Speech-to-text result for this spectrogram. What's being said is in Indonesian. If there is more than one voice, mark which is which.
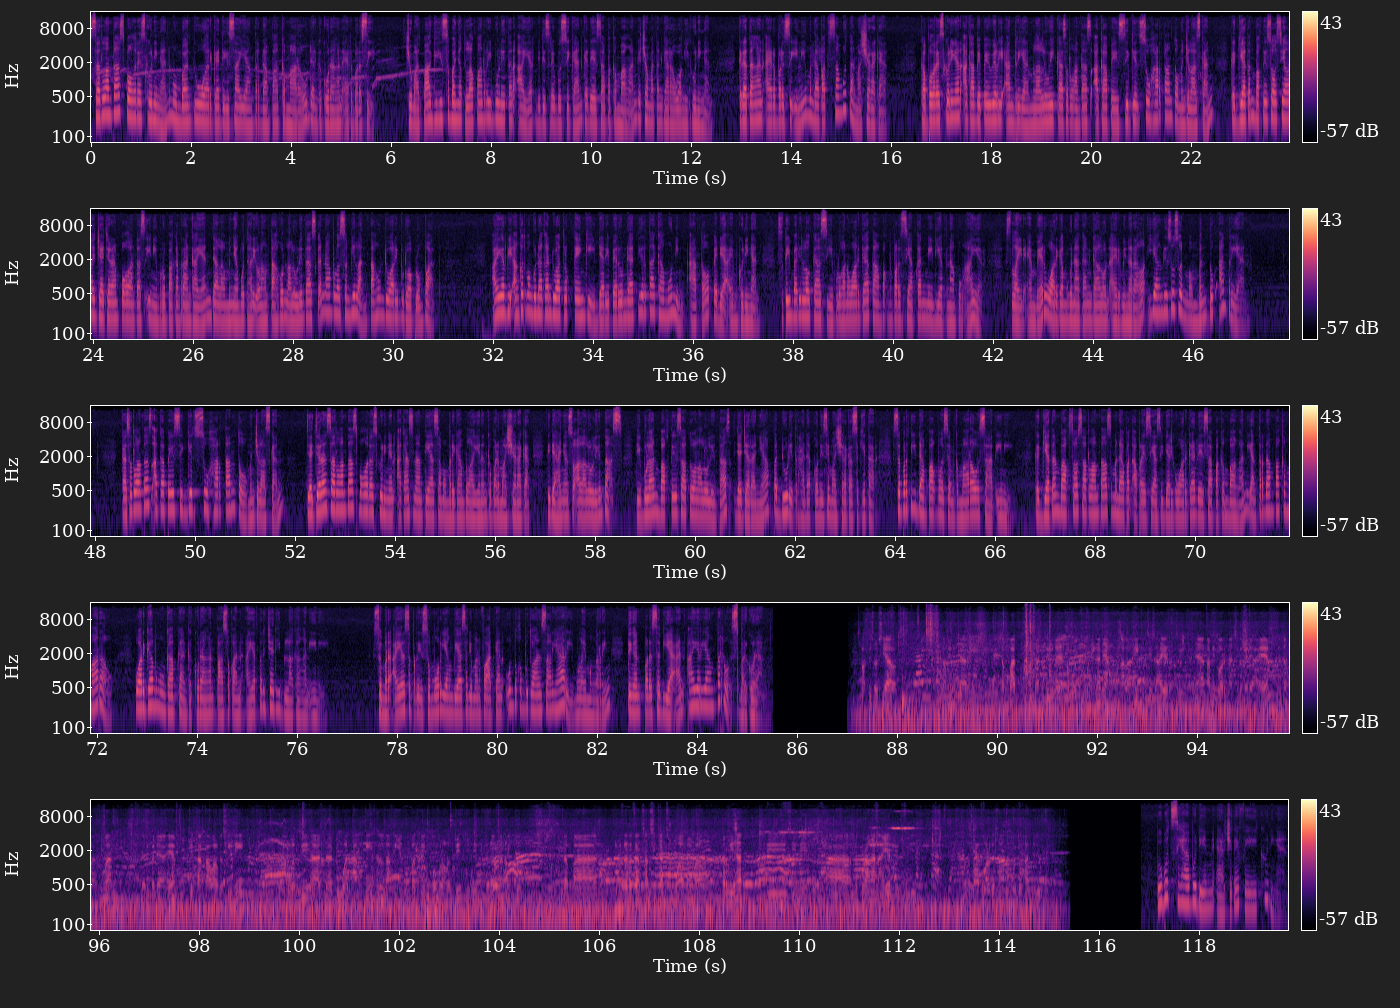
Speaker 1: Satlantas Polres Kuningan membantu warga desa yang terdampak kemarau dan kekurangan air bersih. Jumat pagi sebanyak 8.000 liter air didistribusikan ke Desa Pakembangan, Kecamatan Karawangi, Kuningan. Kedatangan air bersih ini mendapat sambutan masyarakat. Kapolres Kuningan AKBP Willy Andrian melalui Kasat Lantas AKP Sigit Suhartanto menjelaskan, Kegiatan bakti sosial jajaran Polantas ini merupakan rangkaian dalam menyambut hari ulang tahun lalu lintas ke-69 tahun 2024. Air diangkut menggunakan dua truk tangki dari Perumda Tirta Kamuning atau PDAM Kuningan. Setiba di lokasi, puluhan warga tampak mempersiapkan media penampung air. Selain ember, warga menggunakan galon air mineral yang disusun membentuk antrian. Kasat Lantas AKP Sigit Suhartanto menjelaskan, Jajaran Satlantas Polres Kuningan akan senantiasa memberikan pelayanan kepada masyarakat, tidak hanya soal lalu lintas. Di bulan Bakti Satuan Lalu Lintas, jajarannya peduli terhadap kondisi masyarakat sekitar, seperti dampak musim kemarau saat ini. Kegiatan Bakso Satlantas mendapat apresiasi dari warga Desa Pakembangan yang terdampak kemarau. Warga mengungkapkan kekurangan pasokan air terjadi belakangan ini. Sumber air seperti sumur yang biasa dimanfaatkan untuk kebutuhan sehari-hari mulai mengering dengan persediaan air yang terus berkurang.
Speaker 2: Bakti sosial, kami mencari tempat di mana di wilayah Kabupaten Kuningan yang mengalami krisis air. Sehingga kami koordinasi ke PDAM, minta bantuan dari PDAM, kita kawal ke sini. Kurang lebih ada dua tangki, satu tangkinya 4 ribu kurang lebih, jadi mungkin 8 ribu dapat rekan-rekan saksikan semua memang terlihat di sini uh, kekurangan air. Jadi keluarga sangat membutuhkan. Jadi
Speaker 1: Bubut Sihabudin RCTV Kuningan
